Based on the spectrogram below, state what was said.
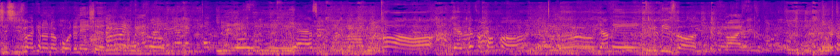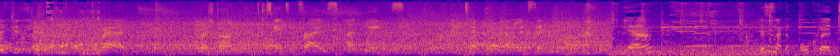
She, she's working on her coordination. Yes. Oh, yeah, we got some popcorn. Ooh, yummy. Look at these lot. We're at a restaurant, just getting some fries and wings. And yeah, have a lipstick. Yeah. This is like an awkward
